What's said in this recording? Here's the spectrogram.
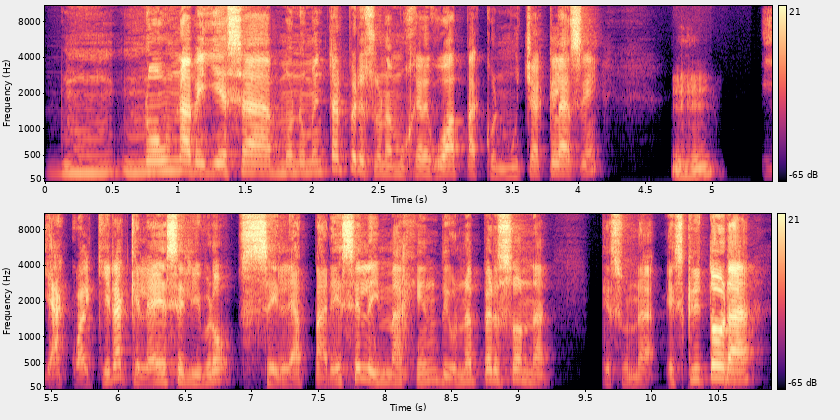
mm, no una belleza monumental, pero es una mujer guapa con mucha clase. Y a cualquiera que lea ese libro se le aparece la imagen de una persona que es una escritora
